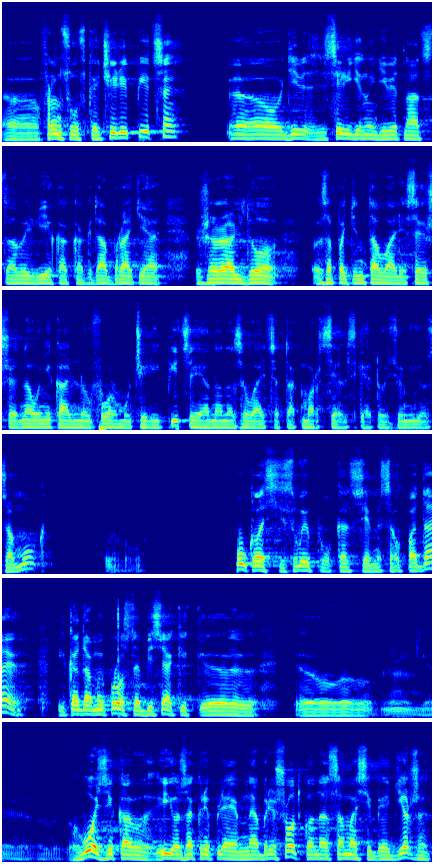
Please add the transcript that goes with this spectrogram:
э, французской черепицы э, середины XIX века, когда братья Жеральдо запатентовали совершенно уникальную форму черепицы, и она называется так марсельская, то есть у нее замок, пуклости с выпуклостями совпадают, и когда мы просто без всяких гвоздиком ее закрепляем на обрешетку, она сама себя держит,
